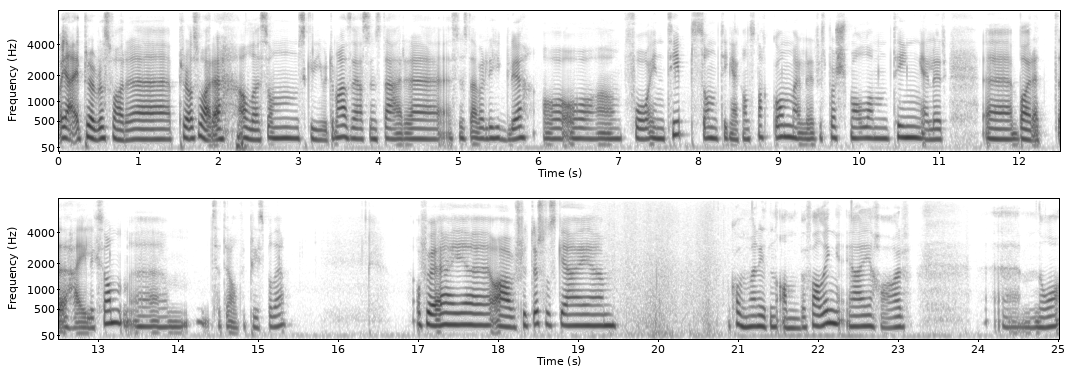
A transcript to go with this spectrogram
Og jeg prøver å svare, prøver å svare alle som skriver til meg. Så jeg syns det, det, er veldig hyggelig å, å, få inn tips om ting jeg kan snakke om, eller spørsmål om ting, eller eh, bare et hei, liksom. Eh, setter alltid pris på det. Og før jeg eh, avslutter, så skal jeg eh, komme med en liten anbefaling. Jeg har eh, nå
